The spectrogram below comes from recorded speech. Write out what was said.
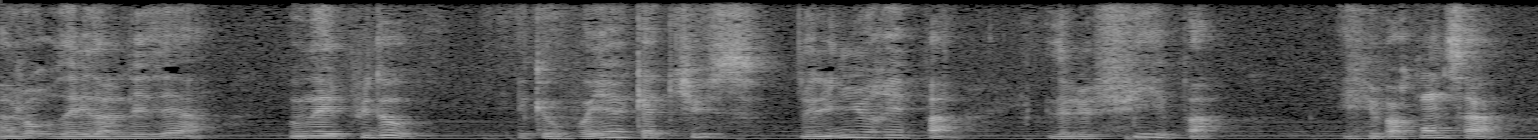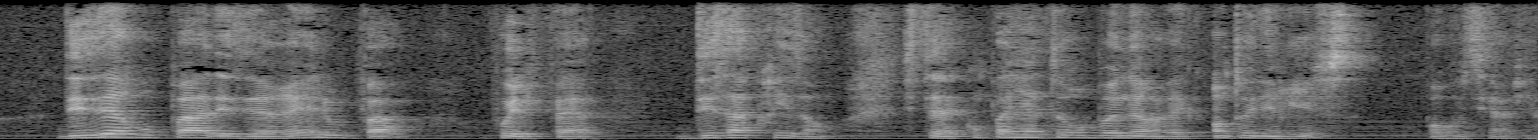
un jour vous allez dans le désert, vous n'avez plus d'eau et que vous voyez un cactus, ne l'ignorez pas, ne le fuyez pas. Et par contre, ça, désert ou pas, désert réel ou pas, vous pouvez le faire dès à présent. C'était l'accompagnateur au bonheur avec Anthony Rives pour vous servir.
